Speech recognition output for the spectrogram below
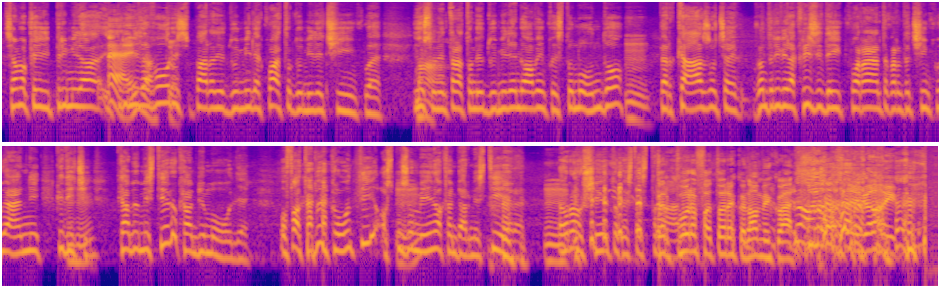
Diciamo che i primi, la- i Eh, primi esatto. lavori si parla del 2004-2005. Io Ma- sono entrato nel 2009 in questo mondo Mm. per caso, cioè quando arrivi la crisi dei 40-45 anni, che dici Mhm. cambio mestiere o cambio moglie? Ho fatto due conti, ho speso Mm. meno a cambiare mestiere. Allora ho scelto questa strada. Per puro fattore economico. eh. No, no,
